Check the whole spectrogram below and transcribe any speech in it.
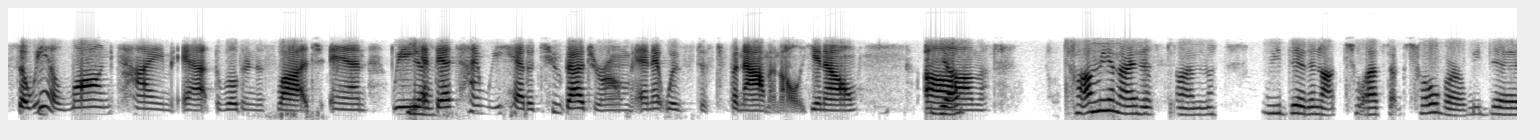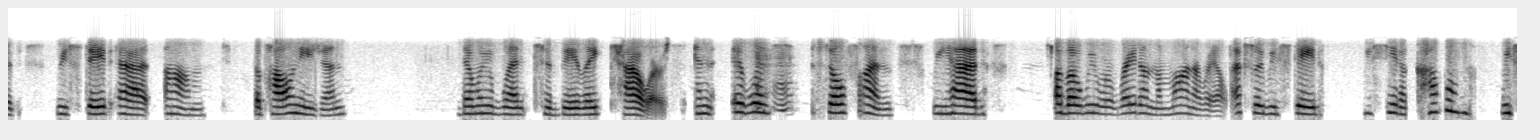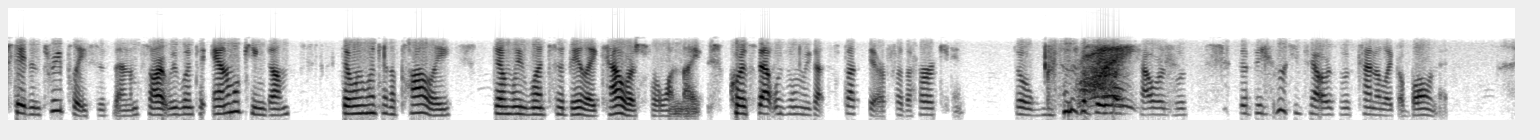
So we had a long time at the Wilderness Lodge and we Yeah. at that time we had a two bedroom and it was just phenomenal, you know. Yeah. Um Tommy and I have done. We did in last October. We did. We stayed at um the Polynesian. Then we went to Bay Lake Towers, and it was mhm. so fun. We had, although we were right on the monorail. Actually, we stayed. We stayed a couple. We stayed in three places. Then I'm sorry. We went to Animal Kingdom, then we went to the Poly, then we went to Bay Lake Towers for one night. Of course, that was when we got stuck there for the hurricane. So the Bay Lake Towers was the Bay Lake Towers was kind of like a bonus,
